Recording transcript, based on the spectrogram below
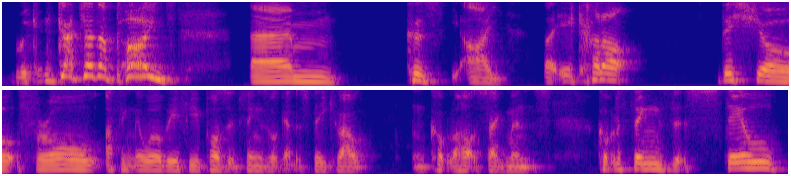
we can get to the point. Um, because I like it cannot. This show, for all, I think there will be a few positive things we'll get to speak about, a couple of hot segments, couple of things that still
